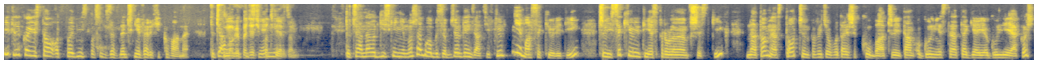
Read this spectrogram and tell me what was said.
i tylko jest to w odpowiedni sposób zewnętrznie weryfikowane. To Mogę powiedzieć, potwierdzam. To czy analogicznie nie można byłoby zrobić organizacji, w której nie ma security, czyli security jest problemem wszystkich, natomiast to, czym powiedział bodajże Kuba, czyli tam ogólnie strategia i ogólnie jakość,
